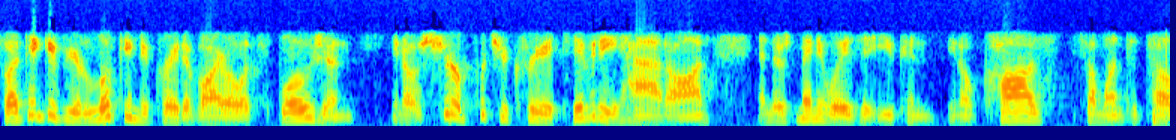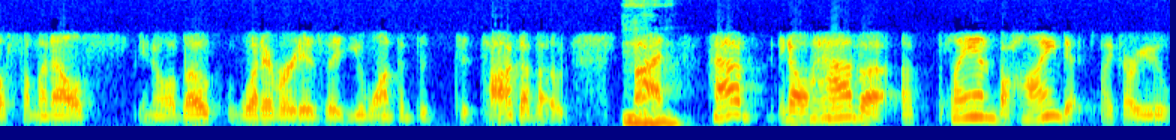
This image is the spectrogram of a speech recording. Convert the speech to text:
So I think if you're looking to create a viral explosion, you know, sure, put your creativity hat on, and there's many ways that you can, you know, cause someone to tell someone else, you know, about whatever it is that you want them to, to talk about. Mm-hmm. But have, you know, have a, a plan behind it. Like, are you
